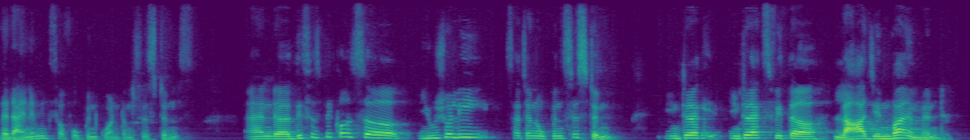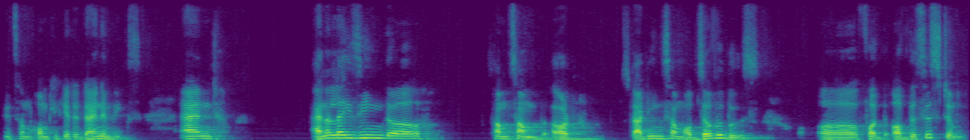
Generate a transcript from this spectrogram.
the dynamics of open quantum systems. And uh, this is because usually such an open system interact, interacts with a large environment with some complicated dynamics and analyzing the some some or studying some observables uh, for of the system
